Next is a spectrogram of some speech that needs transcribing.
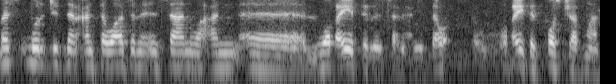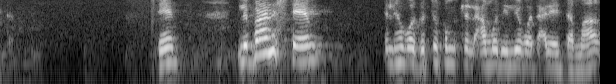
مسؤول جدا عن توازن الإنسان وعن آه، وضعية الإنسان يعني وضعية ال posture مالته. زين؟ ال brain stem اللي هو قلت لكم مثل العمود اللي يقعد عليه الدماغ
